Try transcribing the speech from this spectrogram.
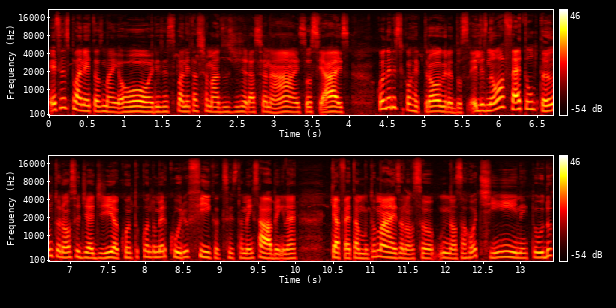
esses planetas maiores, esses planetas chamados de geracionais, sociais, quando eles ficam retrógrados, eles não afetam tanto o nosso dia a dia quanto quando Mercúrio fica, que vocês também sabem, né? Que afeta muito mais a nossa, nossa rotina e tudo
